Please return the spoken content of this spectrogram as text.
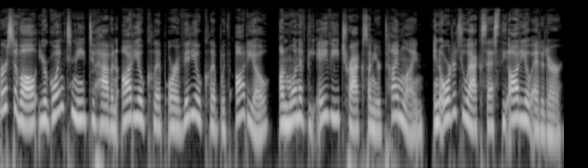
First of all, you're going to need to have an audio clip or a video clip with audio on one of the AV tracks on your timeline in order to access the audio editor.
